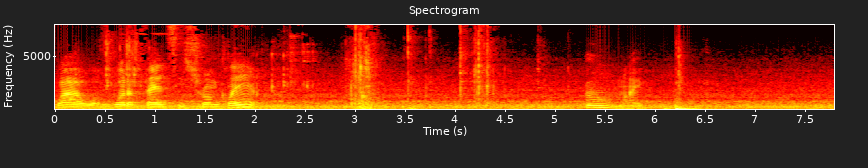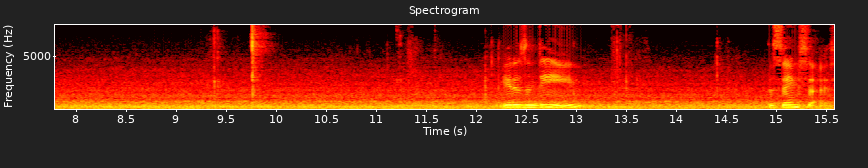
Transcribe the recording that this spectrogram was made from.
Wow, what a fancy strong clamp. Oh my. It is indeed the same size.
